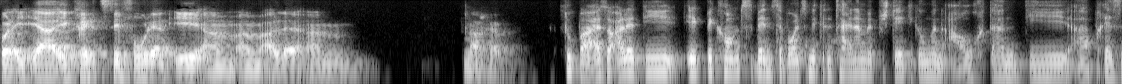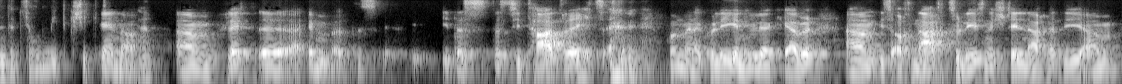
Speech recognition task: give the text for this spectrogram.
Ja, ihr kriegt die Folien eh ähm, ähm, alle ähm, nachher. Super, also alle, die ihr bekommt, wenn ihr wollt, mit den Teilnahmebestätigungen auch dann die äh, Präsentation mitgeschickt. Genau. Ja? Ähm, vielleicht äh, eben das, das, das, Zitat rechts von meiner Kollegin Julia Kerbel ähm, ist auch nachzulesen. Ich stelle nachher die, ähm,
